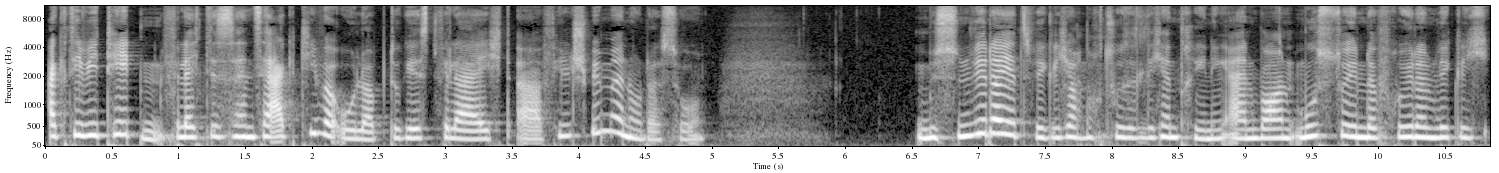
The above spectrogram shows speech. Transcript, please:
Aktivitäten. Vielleicht ist es ein sehr aktiver Urlaub. Du gehst vielleicht äh, viel schwimmen oder so. Müssen wir da jetzt wirklich auch noch zusätzlich ein Training einbauen? Musst du in der Früh dann wirklich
